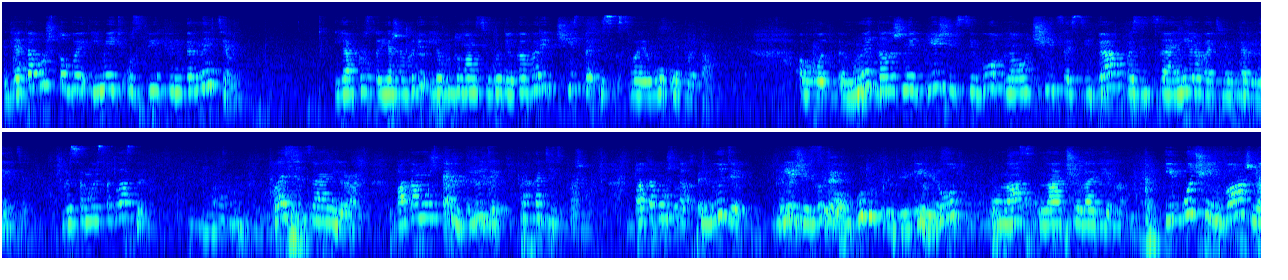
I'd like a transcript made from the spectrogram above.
для того, чтобы иметь успех в интернете, я просто, я же говорю, я буду вам сегодня говорить чисто из своего опыта. Вот, мы должны прежде всего научиться себя позиционировать в интернете. Вы со мной согласны? Позиционировать. Потому что люди, проходите, пожалуйста, потому что люди прежде всего идут у нас на человека. И очень важно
